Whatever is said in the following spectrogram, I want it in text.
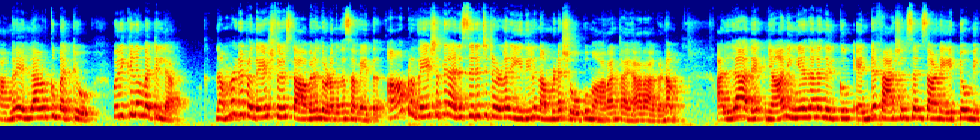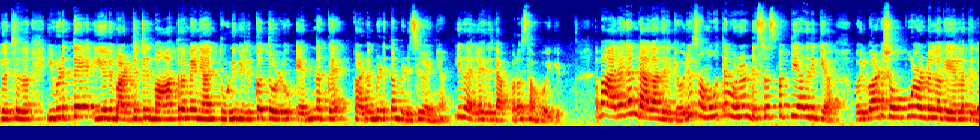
അങ്ങനെ എല്ലാവർക്കും പറ്റുമോ ഒരിക്കലും പറ്റില്ല. നമ്മളൊരു പ്രദേശത്ത് ഒരു സ്ഥാപനം തുടങ്ങുന്ന സമയത്ത് ആ പ്രദേശത്തിനനുസരിച്ചിട്ടുള്ള രീതിയിൽ നമ്മുടെ ഷോപ്പ് മാറാൻ തയ്യാറാകണം. അല്ലാതെ ഞാൻ ഇങ്ങനെ തന്നെ നിൽക്കും. എന്റെ ഫാഷൻ സെൻസ് ആണ് ഏറ്റവും മികച്ചത്. ഇവിടുത്തെ ഈ ഒരു ബഡ്ജറ്റിൽ മാത്രമേ ഞാൻ തുണി വിൽക്കത്തുള്ളൂ എന്നൊക്കെ കടുംപിടുത്തം പിടിച്ചു കഴിഞ്ഞാൽ ഇതല്ല ഇതിന്റെ അപ്പുറം സംഭവിക്കും. അപ്പോൾ അരകണ്ടാകാതിരിക്കുക ഒരു സമൂഹത്തെ മുഴുവൻ ഡിസ്റെസ്പെക്ട് ചെയ്യാതിരിക്കുക. ഒരുപാട് ഷോപ്പുകളുണ്ടല്ലോ കേരളത്തിൽ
